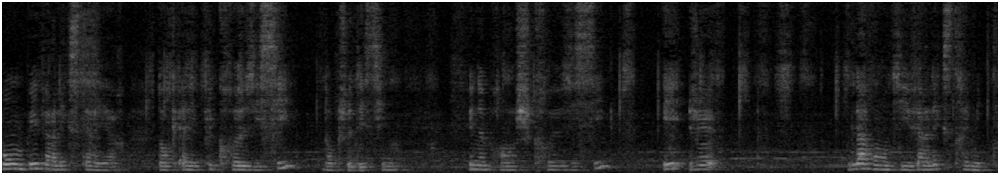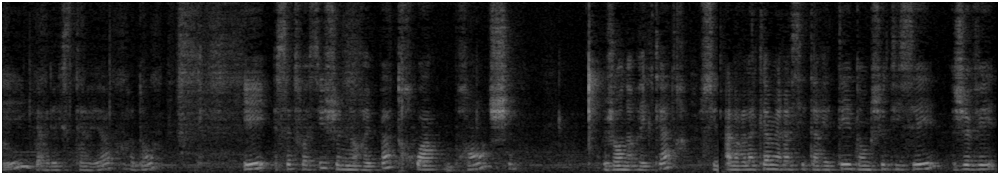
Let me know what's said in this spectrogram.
bombée vers l'extérieur. Donc, elle est plus creuse ici. Donc, je dessine une branche creuse ici et je l'arrondis vers l'extrémité, vers l'extérieur, pardon. Et cette fois-ci, je n'aurai pas trois branches, j'en aurai quatre. Alors la caméra s'est arrêtée, donc je disais, je vais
